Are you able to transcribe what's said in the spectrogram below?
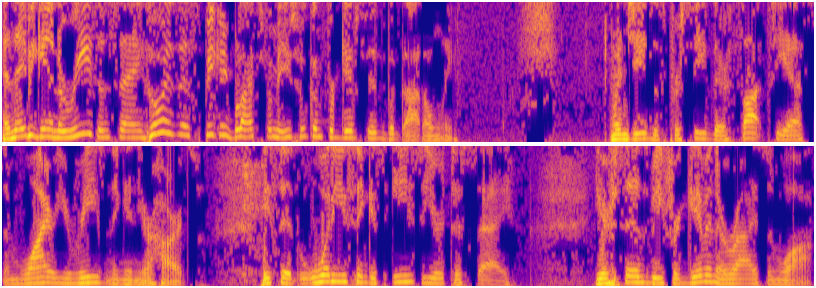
And they began to reason, saying, Who is this speaking blasphemies? Who can forgive sins but God only? When Jesus perceived their thoughts, he asked them, Why are you reasoning in your hearts? He said, What do you think is easier to say? Your sins be forgiven, arise and walk.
